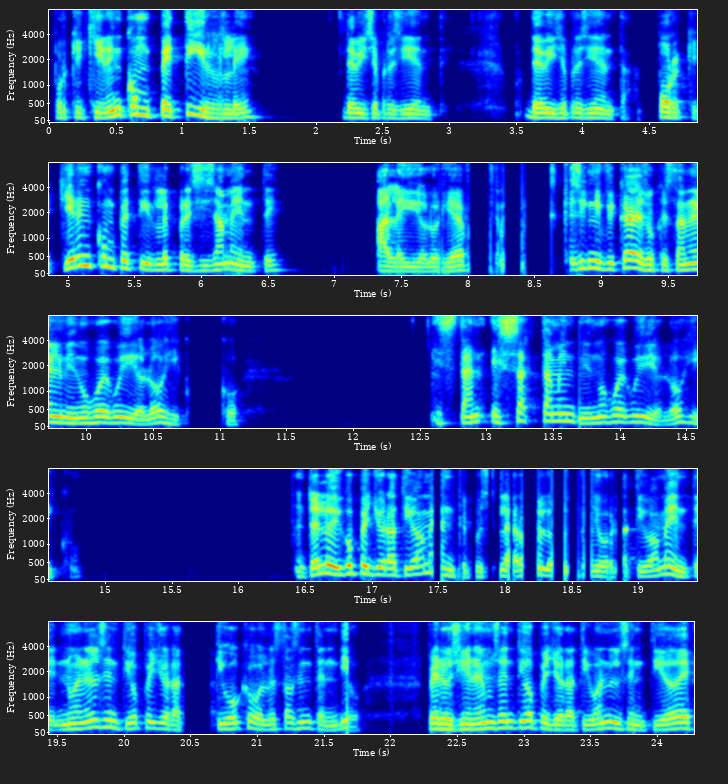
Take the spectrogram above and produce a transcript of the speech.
Porque quieren competirle de vicepresidente, de vicepresidenta, porque quieren competirle precisamente a la ideología de Francia Márquez. ¿Qué significa eso? Que están en el mismo juego ideológico. Están exactamente en el mismo juego ideológico. Entonces lo digo peyorativamente, pues claro que lo peyorativamente, no en el sentido peyorativo que vos lo estás entendiendo, pero sí en un sentido peyorativo en el sentido de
